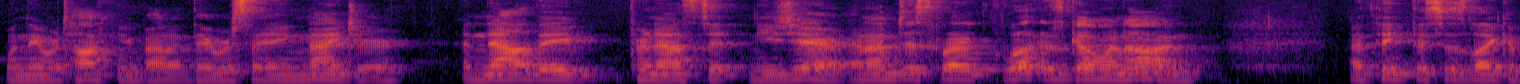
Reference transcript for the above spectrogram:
when they were talking about it, they were saying Niger, and now they pronounced it Niger. And I'm just like, what is going on? I think this is like a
